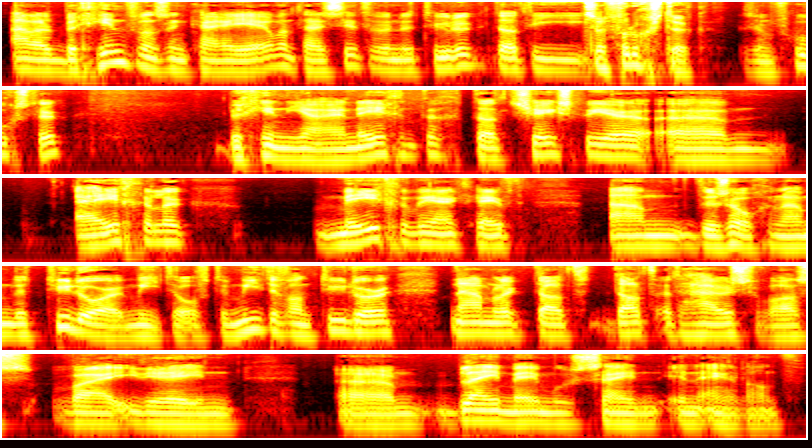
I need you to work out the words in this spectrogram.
aan het begin van zijn carrière, want daar zitten we natuurlijk... dat hij zijn vroegstuk. Zijn vroegstuk, begin jaren negentig... dat Shakespeare uh, eigenlijk meegewerkt heeft aan de zogenaamde Tudor-mythe. Of de mythe van Tudor, namelijk dat dat het huis was... waar iedereen uh, blij mee moest zijn in Engeland.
